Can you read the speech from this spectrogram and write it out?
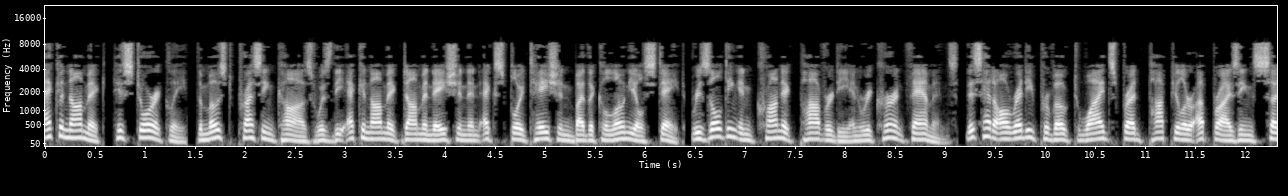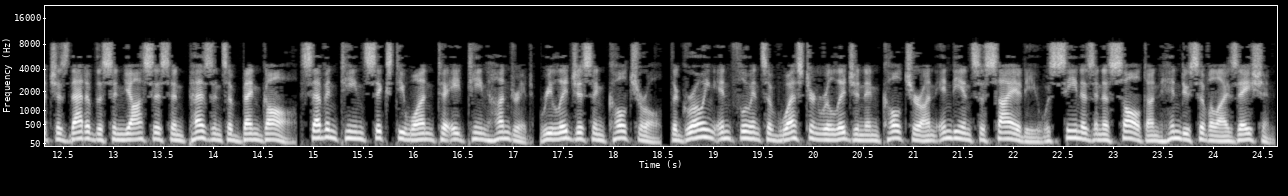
Economic – Historically, the most pressing cause was the economic domination and exploitation by the colonial state, resulting in chronic poverty and recurrent famines. This had already provoked widespread popular uprisings such as that of the sannyasis and peasants of Bengal 1761 1800. Religious and cultural – The growing influence of Western religion and culture on Indian society was seen as an assault on Hindu civilization.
